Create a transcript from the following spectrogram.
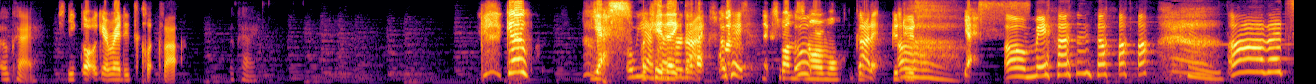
Okay. So you gotta get ready to click that. Okay. Go! Yes. Oh, yes, okay, I the, the next one's, Okay. next one's Oh, normal. Got it. Good, good. Oh. Ah. Yes. Oh man. oh, that's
